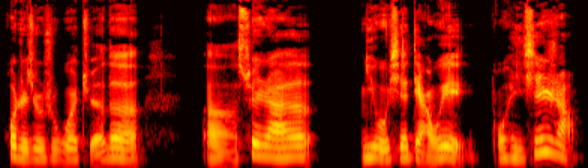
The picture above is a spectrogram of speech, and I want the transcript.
或者就是我觉得，呃，虽然你有些点位我很欣赏，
